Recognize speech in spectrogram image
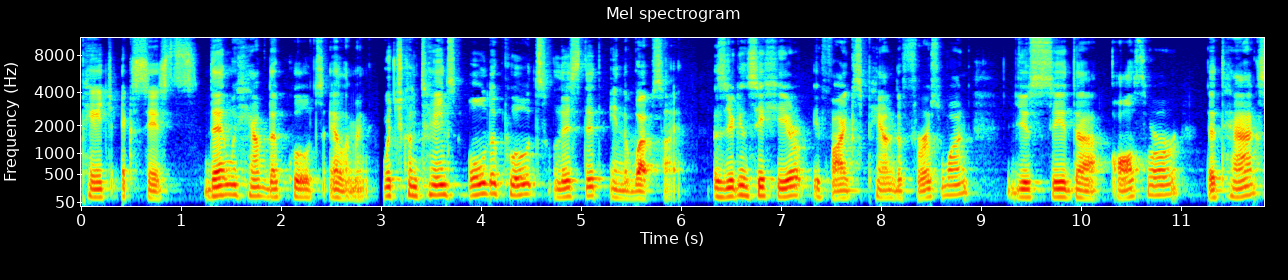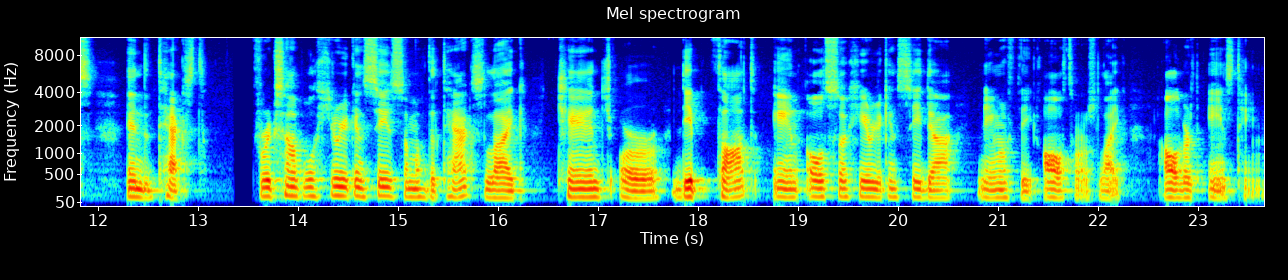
page exists. Then we have the quotes element, which contains all the quotes listed in the website. As you can see here, if I expand the first one, you see the author, the tags, and the text. For example, here you can see some of the tags like change or deep thought, and also here you can see the name of the authors like Albert Einstein.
